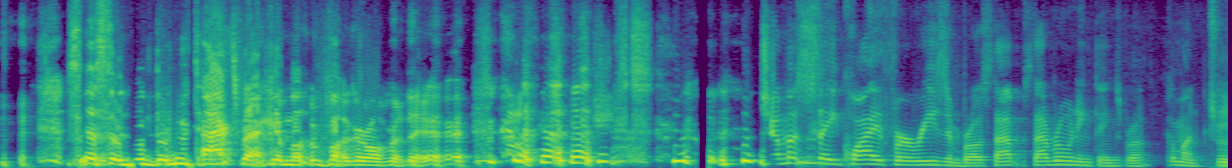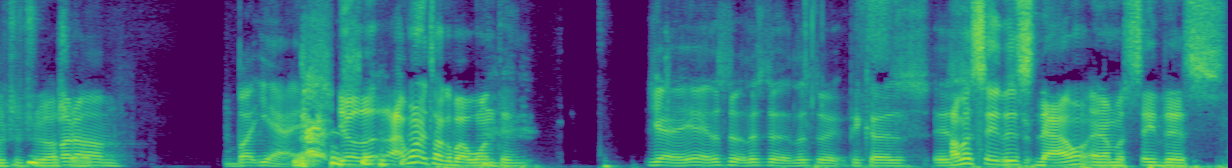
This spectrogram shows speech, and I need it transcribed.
Says the, the new tax bracket motherfucker over there. I'm gonna stay quiet for a reason, bro. Stop stop ruining things, bro. Come on. True, true, true. I'll But shut up. um, but yeah, Yo, I want to talk about one thing. yeah, yeah. Let's do it. Let's do it. Let's do it because it's, I'm gonna say it's- this now, and I'm gonna say this.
